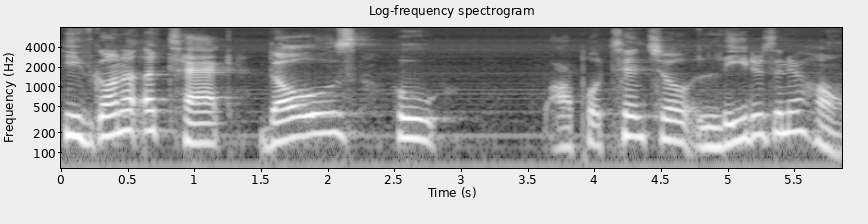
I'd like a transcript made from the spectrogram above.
He's going to attack those who are potential leaders in their home,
